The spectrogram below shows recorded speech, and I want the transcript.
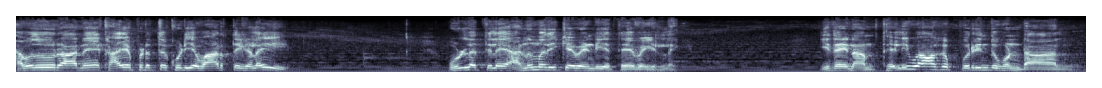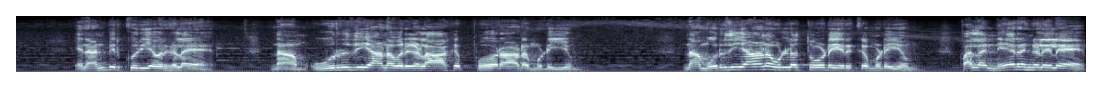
அவதூறானே காயப்படுத்தக்கூடிய வார்த்தைகளை உள்ளத்திலே அனுமதிக்க வேண்டிய தேவையில்லை. இதை நாம் தெளிவாக புரிந்து கொண்டால் என் அன்பிற்குரியவர்களே நாம் உறுதியானவர்களாக போராட முடியும். நாம் உறுதியான உள்ளத்தோடு இருக்க முடியும். பல நேரங்களிலே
